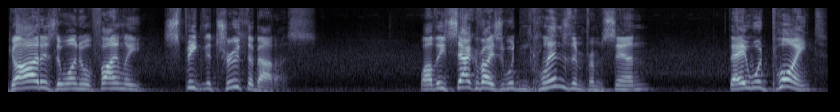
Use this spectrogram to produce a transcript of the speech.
God is the one who will finally speak the truth about us. While these sacrifices wouldn't cleanse them from sin, they would point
